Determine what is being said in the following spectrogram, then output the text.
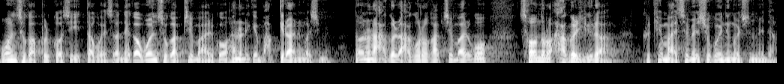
원수 갚을 것이 있다고 해서 내가 원수 갚지 말고 하나님께 맡기라는 것입니다. 너는 악을 악으로 갚지 말고 선으로 악을 이기라 그렇게 말씀해 주고 있는 것입니다.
